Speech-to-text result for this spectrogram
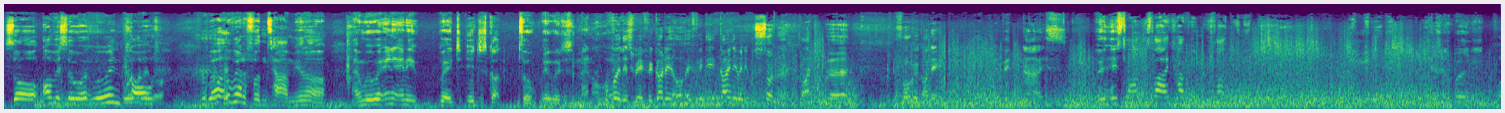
So obviously we, we were in cold. well, we had a fun time, you know, and we were in it, and it but it, it just got to it was just mental. We'll put it this way: if we got it, or if we did got in when it was sunny, like uh, before we got it, it would have been nice. It's like it's like having it's like being in the middle of it, weren't it?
